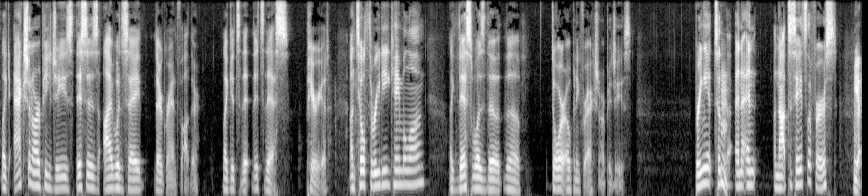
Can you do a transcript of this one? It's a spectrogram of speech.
like action RPGs. This is, I would say, their grandfather. Like it's th- it's this period. Until 3D came along, like this was the the door opening for action RPGs. Bringing it to hmm. and and not to say it's the first, yeah,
